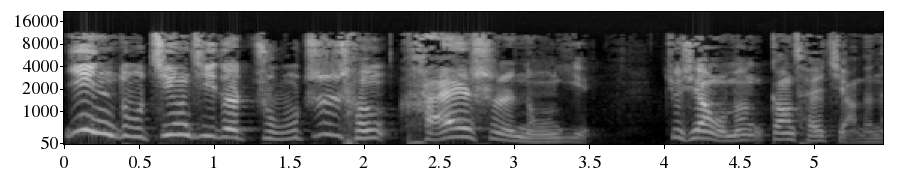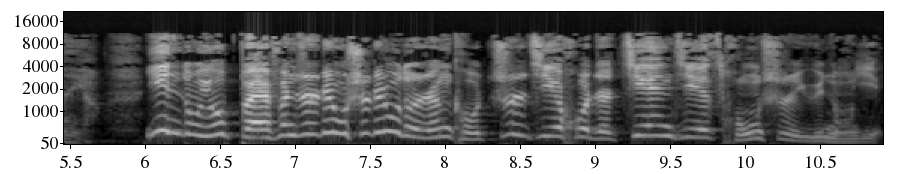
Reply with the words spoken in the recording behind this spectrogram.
印度经济的主支撑还是农业。就像我们刚才讲的那样，印度有百分之六十六的人口直接或者间接从事于农业。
